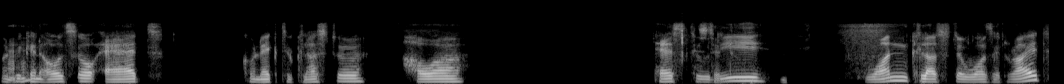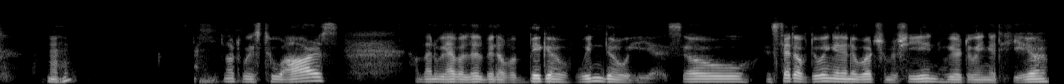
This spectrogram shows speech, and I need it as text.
but mm-hmm. we can also add connect to cluster our S2D one cluster was it right? Mm-hmm. Not with two R's. And then we have a little bit of a bigger window here. So instead of doing it in a virtual machine, we are doing it here.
